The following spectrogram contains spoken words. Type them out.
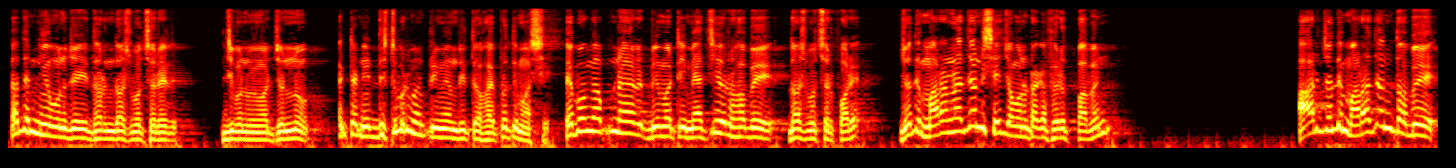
তাদের নিয়ম অনুযায়ী ধরেন দশ বছরের জীবন বিমার জন্য একটা নির্দিষ্ট পরিমাণ প্রিমিয়াম দিতে হয় প্রতি মাসে। এবং আপনার বিমাটি ম্যাচিওর হবে দশ বছর পরে। যদি মারা না যান, সেই জমানো টাকা ফেরত পাবেন। আর যদি মারা যান, তবে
